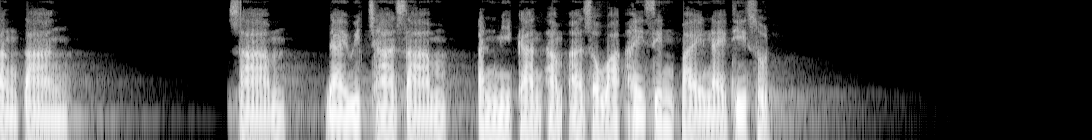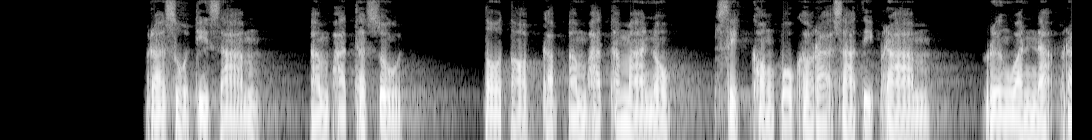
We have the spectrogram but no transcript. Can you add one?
ต่างๆ 3. ได้วิชาสามอันมีการทำอาสวะให้สิ้นไปในที่สุด พระสูตรที่สามอัมพัทธสูตร โต้ตอบกับอัมพัทธมานพสิทธิ์ของโปคระสาติพรามเรื่องวันณะพร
